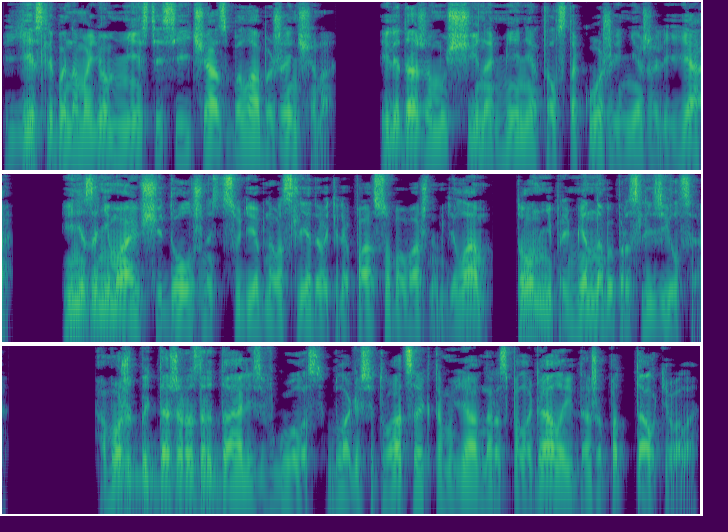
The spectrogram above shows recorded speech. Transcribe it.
Если бы на моем месте сейчас была бы женщина или даже мужчина менее толстокожий, нежели я, и не занимающий должность судебного следователя по особо важным делам, то он непременно бы прослезился. А может быть, даже разрыдались в голос, благо ситуация к тому явно располагала и даже подталкивала.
